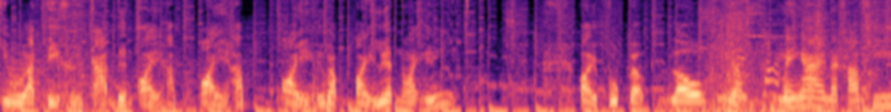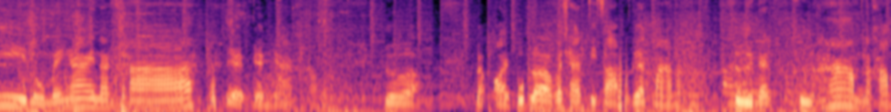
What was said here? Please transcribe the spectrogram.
กิลอันติคือการเดินอ่อยครับอ่อยครับอ่อยคือแบบอ่อยเลือดน้อยอื้ออ่อยปุ๊บแบบเราแบบไม่ง่ายนะครับพี่หนูไม่ง่ายนะคะอย่างอย่างเงี้ยครับคือแบบแบบอ่อยปุ๊บแล้วเราก็ใช้ติสลับเลือดมาเนาะ คือเนี่ยคือห้ามนะครับ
